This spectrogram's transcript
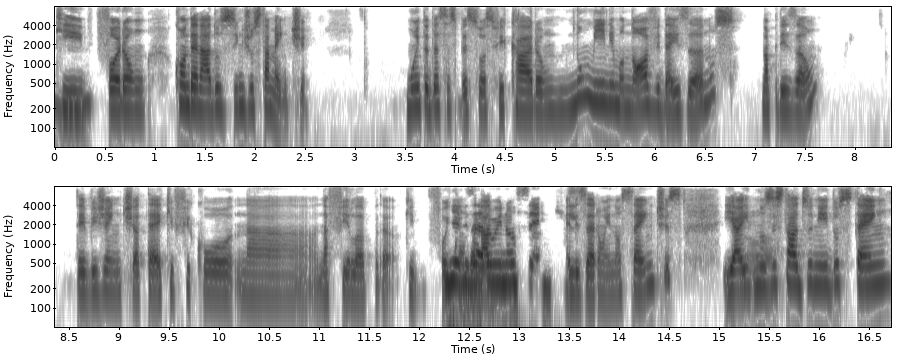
que Uhum. foram condenados injustamente. Muitas dessas pessoas ficaram no mínimo 9, 10 anos na prisão. Teve gente até que ficou na, na fila pra, que foi E eles condenado eram inocentes. eles eram inocentes. E aí, nos Nossa. Estados Unidos, tem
